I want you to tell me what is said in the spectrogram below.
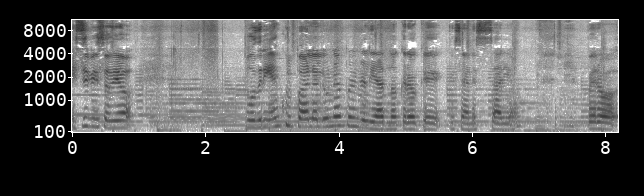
este episodio podrían culpar a la luna, pero en realidad no creo que, sea necesario. Pero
